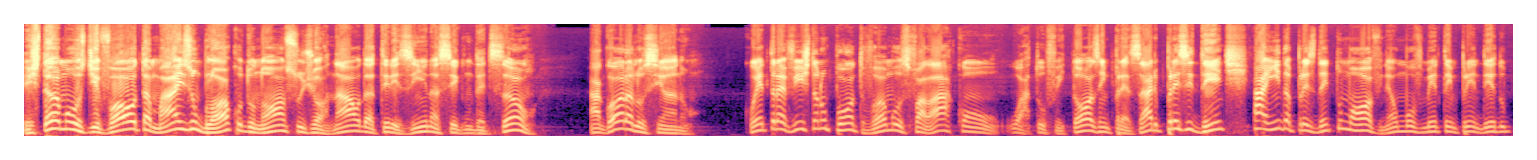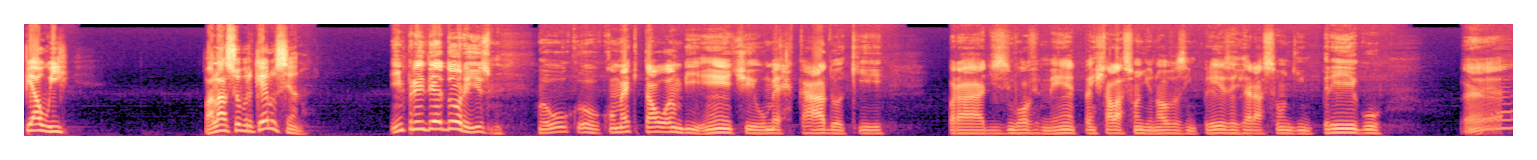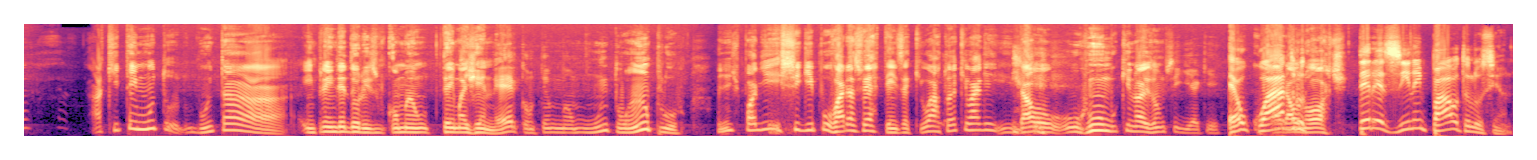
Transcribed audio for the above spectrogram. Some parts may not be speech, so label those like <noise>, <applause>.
Estamos de volta, mais um bloco do nosso Jornal da Teresina, segunda edição. Agora, Luciano, com entrevista no ponto, vamos falar com o Arthur Feitosa, empresário, presidente, ainda presidente do MOVE, né, o Movimento Empreender do Piauí. Falar sobre o que, Luciano? Empreendedorismo. O, o, como é que está o ambiente, o mercado aqui para desenvolvimento, para instalação de novas empresas, geração de emprego. É, aqui tem muito muita empreendedorismo, como é um tema genérico, um tema muito amplo, a gente pode seguir por várias vertentes aqui. O Arthur é que vai dar o, <laughs> o rumo que nós vamos seguir aqui. É o quadro norte. Teresina em pauta, Luciano.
